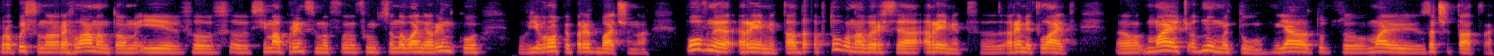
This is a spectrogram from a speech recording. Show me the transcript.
прописано регламентом і всіма принципами функціонування ринку в Європі передбачено. Повне реміт та адаптована версія Remit, Remit Lite мають одну мету. Я тут маю зачитати.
